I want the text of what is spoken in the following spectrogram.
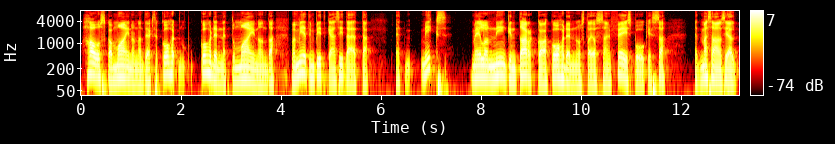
hauska mainonnan, tiedätkö, kohdennettu mainonta, mä mietin pitkään sitä, että, että miksi meillä on niinkin tarkkaa kohdennusta jossain Facebookissa – että mä saan sieltä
